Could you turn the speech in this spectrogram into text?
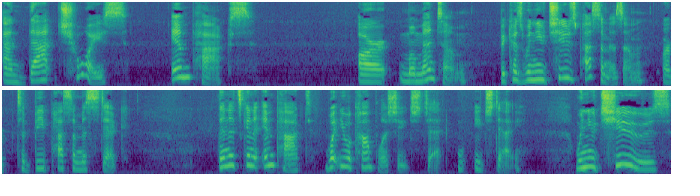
And that choice impacts our momentum because when you choose pessimism or to be pessimistic, then it's going to impact what you accomplish each day, each day. When you choose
